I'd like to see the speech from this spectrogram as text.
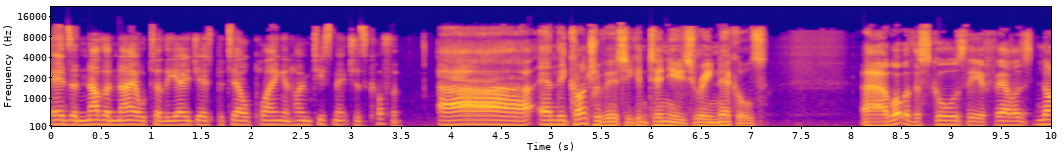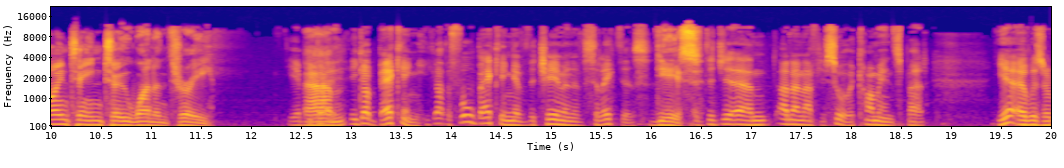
adds another nail to the Ajaz Patel playing in home test matches coffin. Uh, and the controversy continues, Re Nicholls. Uh, what were the scores there, fellas? 19 2 1 and 3. Yeah, but um, he got backing. He got the full backing of the chairman of selectors. Yes. Did you, um, I don't know if you saw the comments, but yeah, it was a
